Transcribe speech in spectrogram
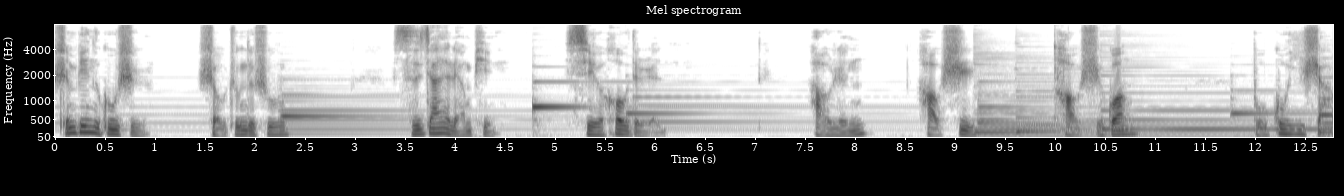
身边的故事，手中的书，私家的良品，邂逅的人，好人，好事，好时光，不过一晌。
